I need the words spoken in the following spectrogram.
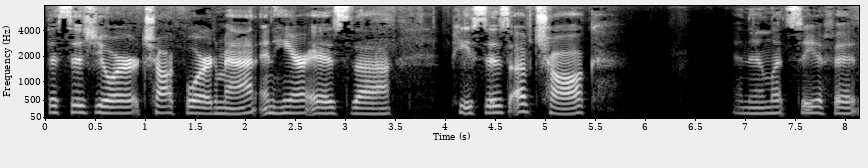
This is your chalkboard mat. And here is the pieces of chalk. And then let's see if it...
